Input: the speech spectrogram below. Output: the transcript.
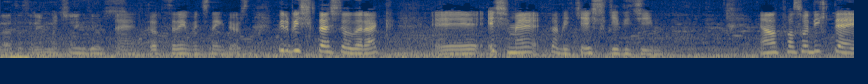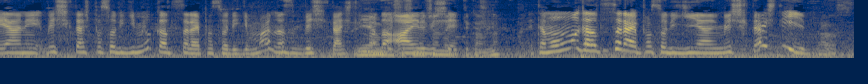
Galatasaray'ın maçına gidiyoruz. Evet, Galatasaray maçına gidiyoruz. Bir Beşiktaşlı olarak e, eşime tabii ki eşlik edeceğim. Yani Pasolik de yani Beşiktaş Pasoligim yok Galatasaray Pasoligim var. Nasıl Beşiktaşlık Niye o da ayrı bir şey. E, tamam ama Galatasaray Pasoligi yani Beşiktaş değil. Olsun.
